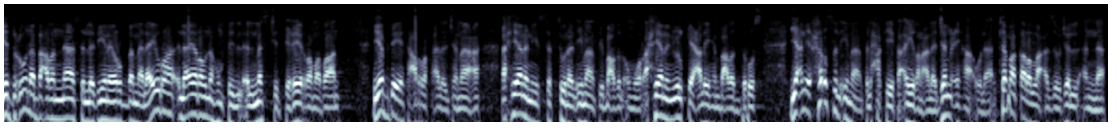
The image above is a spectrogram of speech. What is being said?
يدعون بعض الناس الذين ربما لا, يرى لا يرونهم في المسجد في غير رمضان. يبدأ يتعرف على الجماعة. أحيانا يستفتون الإمام في بعض الأمور. أحيانا يلقي عليهم بعض الدروس. يعني حرص الإمام في الحقيقة أيضا على جمع هؤلاء. كما قال الله عز وجل أن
